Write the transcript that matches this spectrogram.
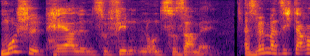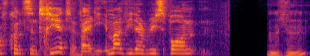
Muschelperlen zu finden und zu sammeln. Also wenn man sich darauf konzentrierte, weil die immer wieder respawnten. Mhm.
